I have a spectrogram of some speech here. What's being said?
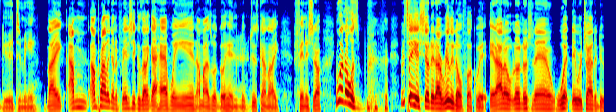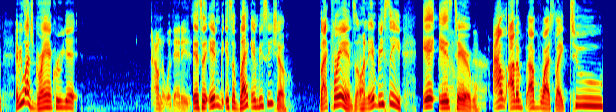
good to me. Like I'm I'm probably gonna finish it because I got halfway in. I might as well go ahead and just kind of like finish it off. You wanna know what's? let me tell you a show that I really don't fuck with, and I don't understand what they were trying to do. Have you watched Grand Crew yet? I don't know what that is. It's a it's a black NBC show, Black Friends on NBC. It is oh, terrible. I've I've, I've watched like two,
